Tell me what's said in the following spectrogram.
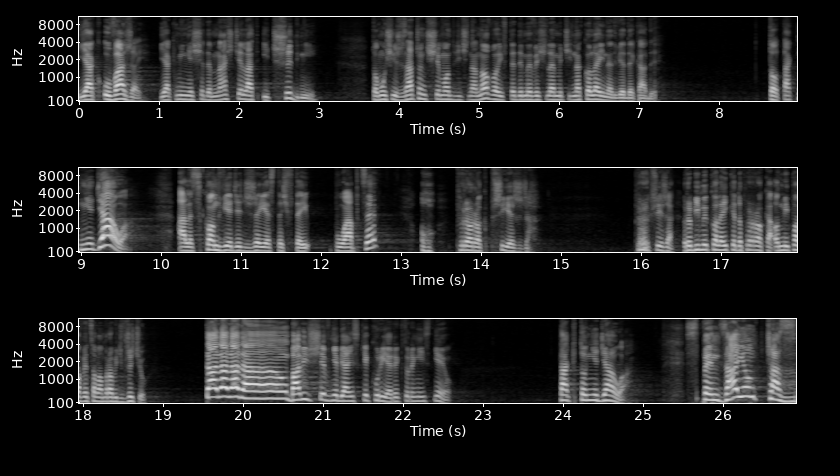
Jak uważaj, jak minie 17 lat i 3 dni, to musisz zacząć się modlić na nowo i wtedy my wyślemy ci na kolejne dwie dekady. To tak nie działa. Ale skąd wiedzieć, że jesteś w tej pułapce? O, prorok przyjeżdża. Prorok przyjeżdża. Robimy kolejkę do proroka. On mi powie, co mam robić w życiu. Ta da da da! Bawisz się w niebiańskie kuriery, które nie istnieją. Tak to nie działa. Spędzając czas z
